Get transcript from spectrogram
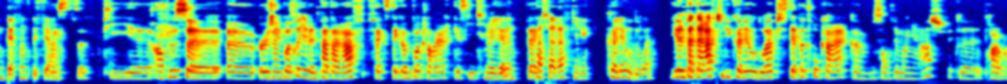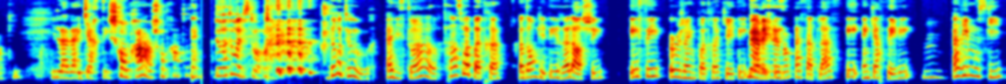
une personne spéciale. Oui, c'est ça. Puis euh, en plus, euh, euh, Eugène Poitras, il y avait une pataraffe, fait que c'était comme pas clair qu'est-ce qu'il écrivait. Oui, il y avait une Fait que- pataraffe qui lui collait au doigt. il y avait une pataraffe qui lui collait au doigt, puis c'était pas trop clair comme son témoignage. Fait que euh, probablement qu'il il l'avait écarté. Je comprends, je comprends tout. De retour à l'histoire. De retour à l'histoire, François Poitras a donc été relâché et c'est Eugène Poitras qui a été Ben, avec arrêté raison. à sa place et incarcéré Hmm. à Rimouski.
